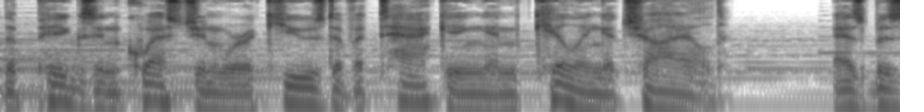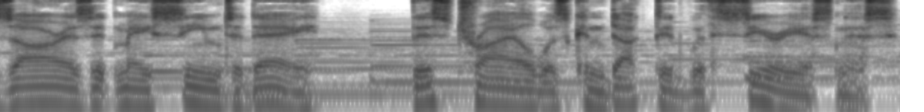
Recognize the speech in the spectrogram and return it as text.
The pigs in question were accused of attacking and killing a child. As bizarre as it may seem today, this trial was conducted with seriousness,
